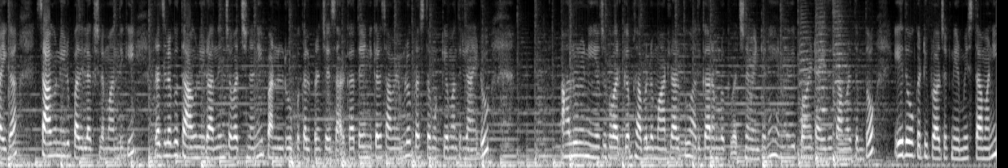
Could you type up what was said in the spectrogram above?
పైగా సాగునీరు పది లక్షల మందికి ప్రజలకు తాగునీరు అందించవచ్చునని పనులు రూపకల్పన చేశారు. గత ఎన్నికల సమయంలో ప్రస్తుత ముఖ్యమంత్రి నాయుడు ఆలూరు నియోజకవర్గం సభలో మాట్లాడుతూ అధికారంలోకి వచ్చిన వెంటనే ఎనిమిది పాయింట్ ఐదు సామర్థ్యంతో ఏదో ఒకటి ప్రాజెక్ట్ నిర్మిస్తామని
